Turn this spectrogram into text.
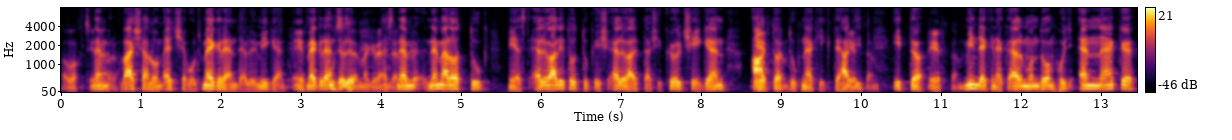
a vakcinára. Nem, vásárlóm egy se volt, megrendelő, igen. Ért, megrendelő, megrendelő. Ezt nem, nem eladtuk, mi ezt előállítottuk, és előállítási költségen Értem. átadtuk nekik. Tehát Értem. itt, itt Értem. mindenkinek elmondom, hogy ennek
